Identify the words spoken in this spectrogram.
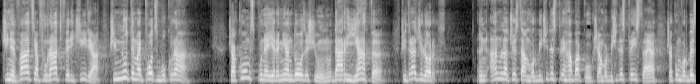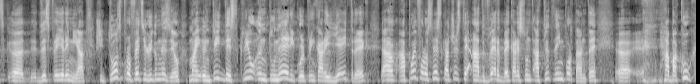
cineva ți-a furat fericirea și nu te mai poți bucura. Și acum spune Ieremia în 21, dar iată, și dragilor, în anul acesta am vorbit și despre Habacuc și am vorbit și despre Isaia și acum vorbesc uh, despre Ieremia și toți profeții lui Dumnezeu mai întâi descriu întunericul prin care ei trec, dar apoi folosesc aceste adverbe care sunt atât de importante. Uh, Habacuc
